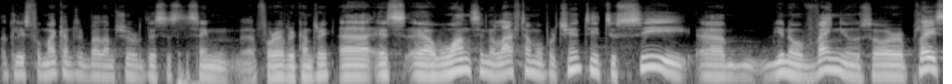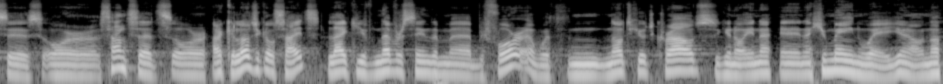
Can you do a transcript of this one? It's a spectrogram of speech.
at least for my country, but I'm sure this is the same uh, for every country. Uh, it's a once in a lifetime opportunity to see, um, you know, venues or places or sunsets or archaeological sites like you've never seen them uh, before, uh, with not huge crowds. You know, in a in a humane way. You know, not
